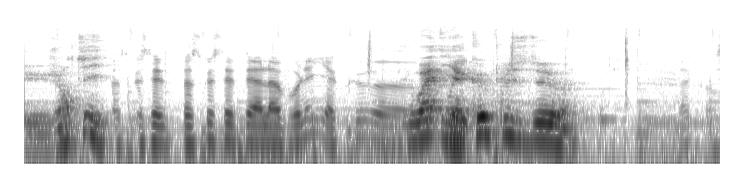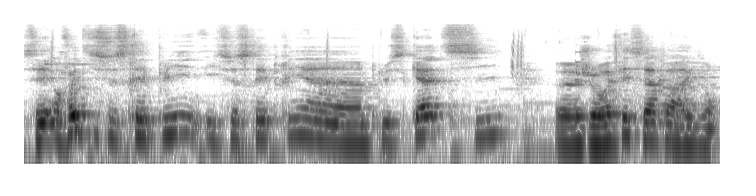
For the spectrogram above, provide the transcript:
suis gentil. Parce que c'est parce que c'était à la volée, il y a que. euh, Ouais, il y a oui. que plus 2. Ouais. C'est en fait, il se serait pris, il se serait pris un plus 4 si euh, j'aurais fait ça par exemple.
